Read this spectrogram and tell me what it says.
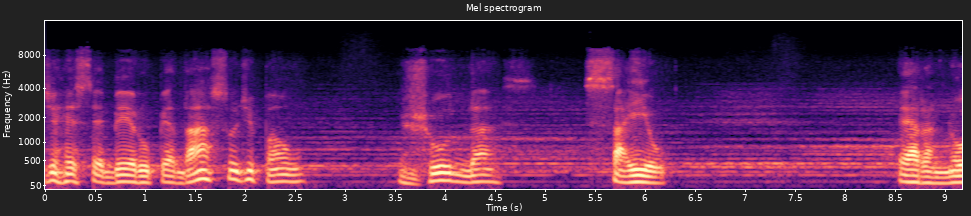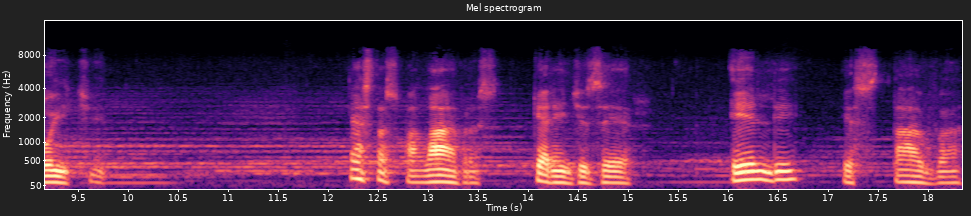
de receber o pedaço de pão, Judas saiu. Era noite. Estas palavras querem dizer ele estava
